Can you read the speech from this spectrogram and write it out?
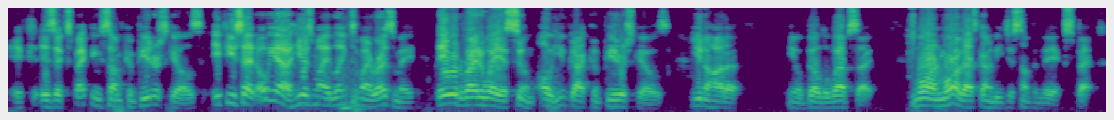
is expecting some computer skills. If you said, oh yeah, here's my link to my resume, they would right away assume, oh, you've got computer skills. You know how to you know, build a website. More and more, that's going to be just something they expect.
